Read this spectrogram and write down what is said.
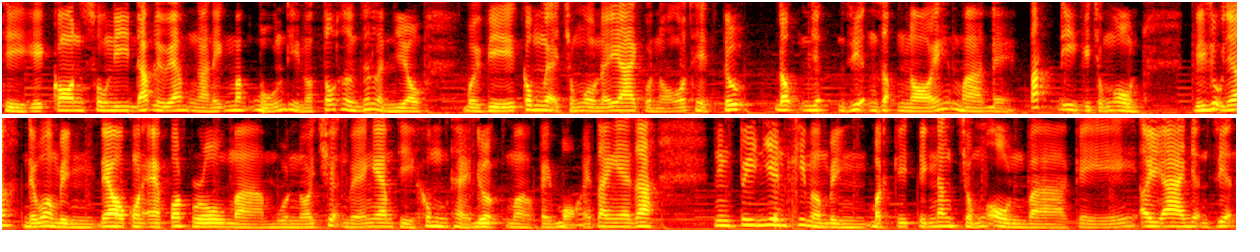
thì cái con Sony WF 1000X Mark 4 thì nó tốt hơn rất là nhiều. Bởi vì công nghệ chống ồn AI của nó có thể tự động nhận diện giọng nói mà để tắt đi cái chống ồn. Ví dụ nhé, nếu mà mình đeo con AirPods Pro mà muốn nói chuyện với anh em thì không thể được mà phải bỏ cái tai nghe ra. Nhưng tuy nhiên khi mà mình bật cái tính năng chống ồn và cái AI nhận diện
